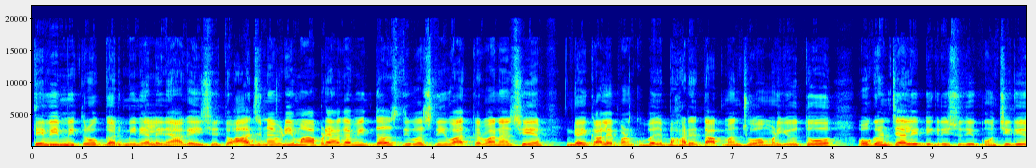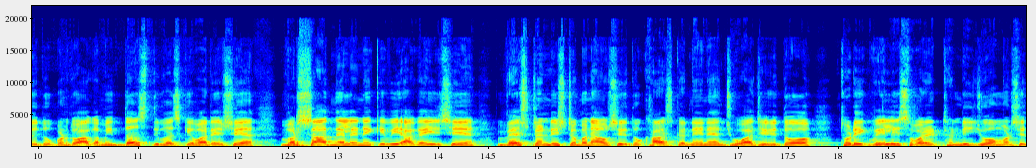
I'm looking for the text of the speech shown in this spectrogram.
તેવી મિત્રો ગરમીને લઈને આગાહી છે. તો આજના વિડીયોમાં આપણે આગામી દસ દિવસની વાત કરવાના છીએ ગઈકાલે પણ ખૂબ જ ભારે તાપમાન જોવા મળ્યું હતું. ઓગણચાલીસ ડિગ્રી સુધી પહોંચી ગયું હતું, પણ તો આગામી દસ દિવસ કેવા રહેશે? વરસાદને લઈને કેવી આગાહી છે? વેસ્ટર્ન ડિસ્ટર્બન આવશે તો ખાસ કરીને જોવા જઈએ તો થોડીક વહેલી સવારે ઠંડી જોવા મળશે,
